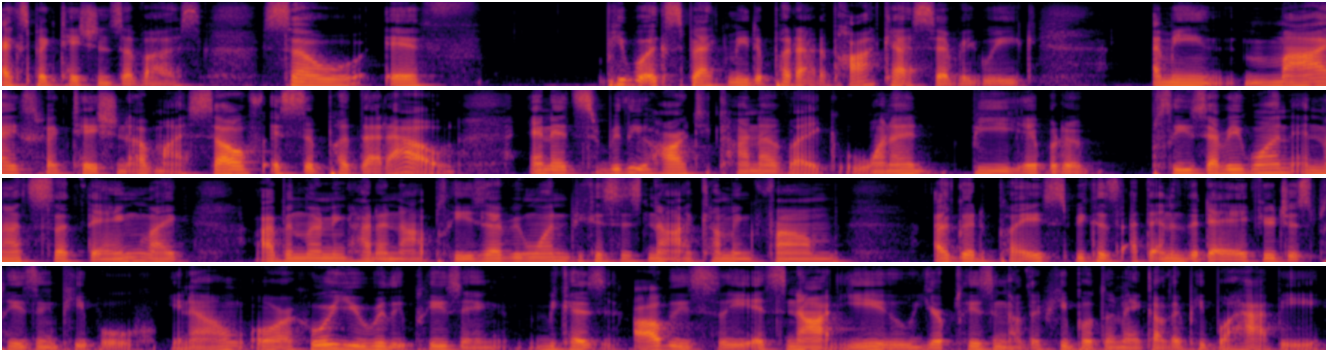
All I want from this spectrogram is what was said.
expectations of us. So if people expect me to put out a podcast every week, I mean, my expectation of myself is to put that out. And it's really hard to kind of like want to be able to please everyone. And that's the thing. Like, I've been learning how to not please everyone because it's not coming from a good place because at the end of the day if you're just pleasing people you know or who are you really pleasing because obviously it's not you you're pleasing other people to make other people happy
